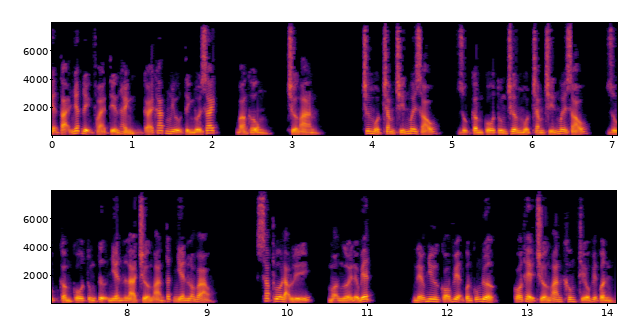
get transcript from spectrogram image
hiện tại nhất định phải tiến hành cái khác mưu tính đối sách, bằng không, trường an chương một trăm chín mươi sáu, dục cầm cố túng chương một trăm chín mươi sáu, dục cầm cố túng tự nhiên là trường an tất nhiên ló vào. Sắp thua đạo lý, mọi người đều biết. Nếu như có viện quân cũng được, có thể trường an không thiếu viện quân,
